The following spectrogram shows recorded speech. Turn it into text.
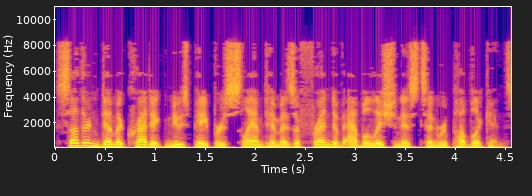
Southern Democratic newspapers slammed him as a friend of abolitionists and Republicans.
